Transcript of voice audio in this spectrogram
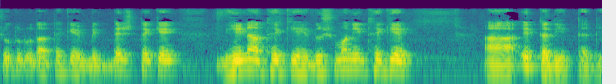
শত্রুতা থেকে, বিদ্বেষ থেকে, ঘৃণা থেকে, দুশ্মনী থেকে ইত্যাদি ইত্যাদি।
